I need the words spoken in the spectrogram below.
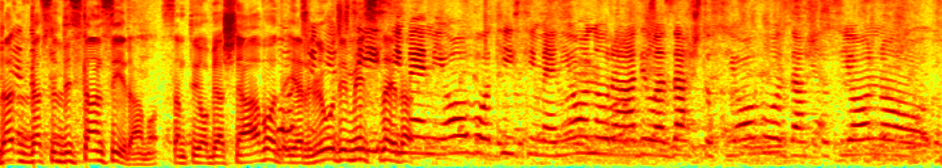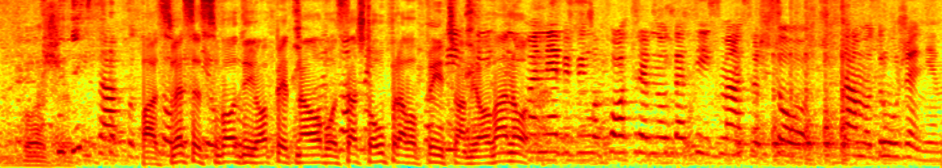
Da, da se distansiramo. Sam ti objašnjavao, jer ljudi misle Ti si da... meni ovo, ti si meni ono radila, zašto si ovo, zašto si ono... Bože. Tako, Pa sve se svodi opet na ovo, sad što upravo pričam, Jovano. Pa ne bi bilo potrebno da ti smatraš to samo druženjem.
